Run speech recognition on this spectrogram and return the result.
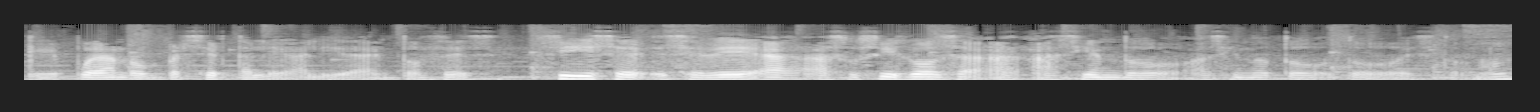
que puedan romper cierta legalidad. Entonces, sí se, se ve a, sus hijos haciendo, haciendo todo, todo esto, ¿no?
